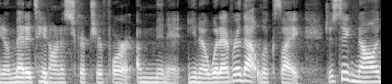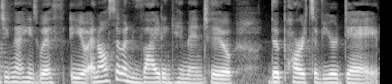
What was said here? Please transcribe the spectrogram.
you know, meditate on a scripture for a minute, you know, whatever that looks like, just acknowledging that He's with you and also inviting Him into the parts of your day,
